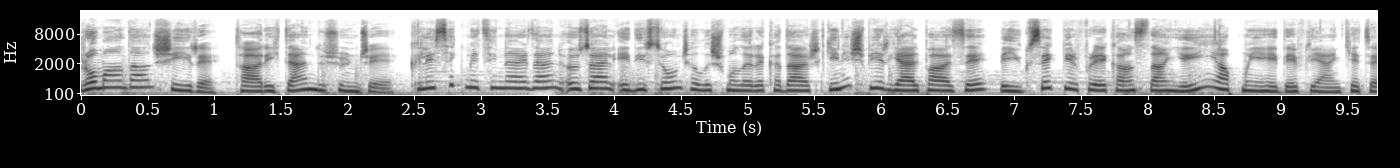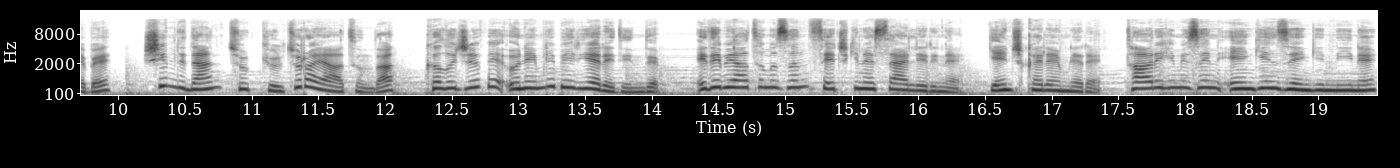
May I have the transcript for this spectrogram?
Romandan şiire, tarihten düşünceye, klasik metinlerden özel edisyon çalışmalara kadar geniş bir yelpaze ve yüksek bir frekanstan yayın yapmayı hedefleyen Ketebe, şimdiden Türk kültür hayatında kalıcı ve önemli bir yer edindi. Edebiyatımızın seçkin eserlerine, genç kalemlere, tarihimizin engin zenginliğine,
